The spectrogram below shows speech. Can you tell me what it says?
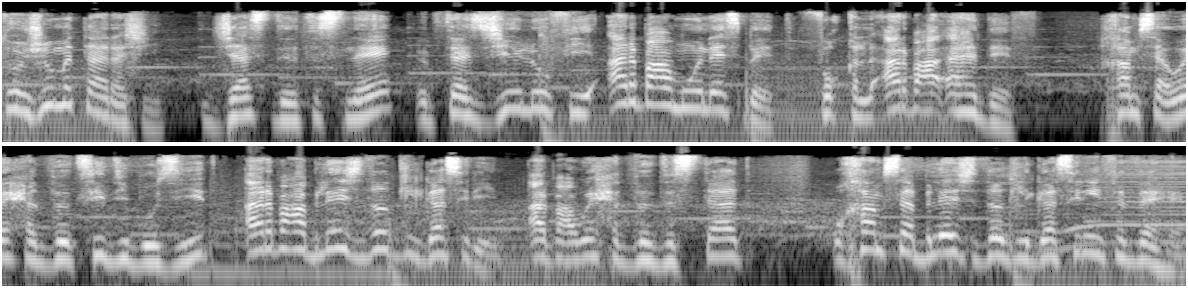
قوة هجوم الترجي. جسدت سنا بتسجيله في أربع مناسبات فوق الأربع أهداف. خمسة واحد ضد سيدي بوزيد أربعة بلاش ضد القاسرين أربعة واحد ضد ستاد وخمسة بلاش ضد القاسرين في الذهاب.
